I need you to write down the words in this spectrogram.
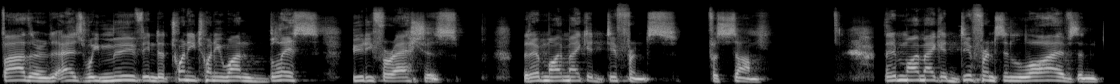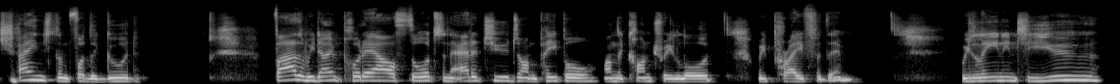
Father, as we move into 2021, bless Beauty for Ashes that it might make a difference for some, that it might make a difference in lives and change them for the good. Father, we don't put our thoughts and attitudes on people. On the contrary, Lord, we pray for them. We lean into you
